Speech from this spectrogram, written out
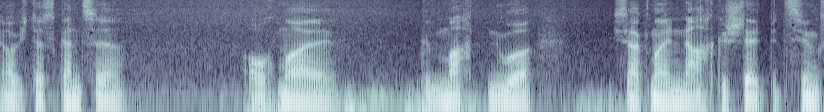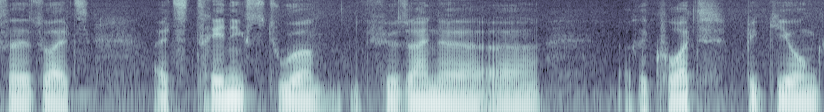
habe ich das Ganze auch mal gemacht, nur ich sag mal nachgestellt, beziehungsweise so als, als Trainingstour für seine äh, Rekordbegehung.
